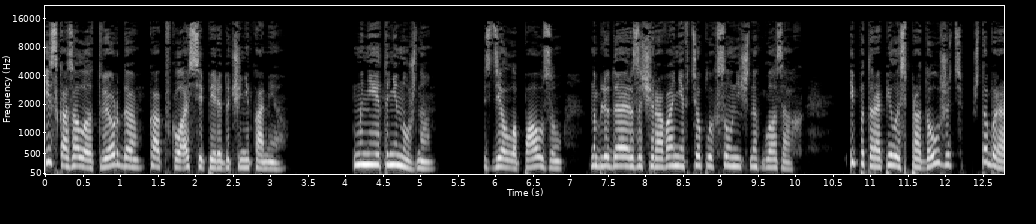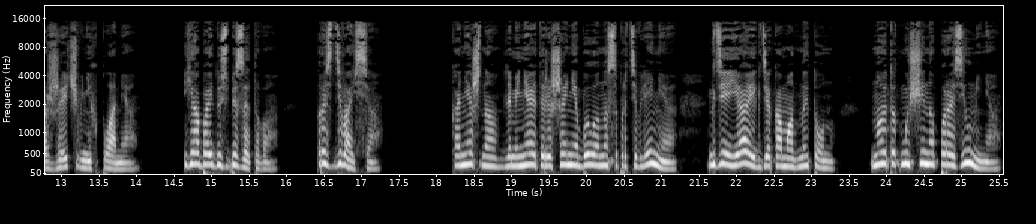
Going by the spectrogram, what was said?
и сказала твердо, как в классе перед учениками. «Мне это не нужно». Сделала паузу, наблюдая разочарование в теплых солнечных глазах, и поторопилась продолжить, чтобы разжечь в них пламя. «Я обойдусь без этого. Раздевайся». Конечно, для меня это решение было на сопротивление, где я и где командный тон — но этот мужчина поразил меня.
